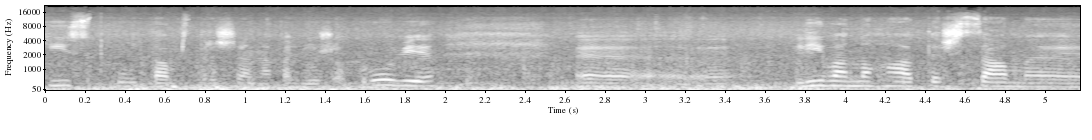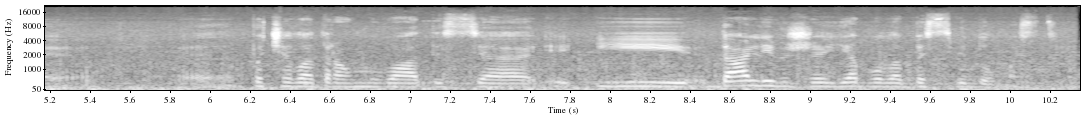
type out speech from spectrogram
кістку, там страшенна калюжа крові. Е, Ліва нога теж саме е, почала травмуватися. І далі вже я була без свідомості.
